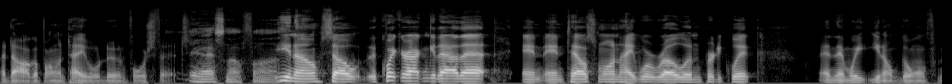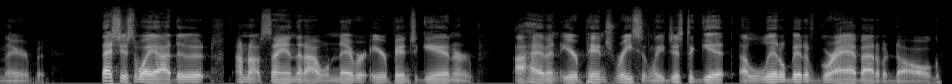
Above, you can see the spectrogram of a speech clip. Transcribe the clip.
a dog up on the table doing force fetch. Yeah, that's no fun. You know, so the quicker I can get out of that and and tell someone, hey, we're rolling pretty quick, and then we, you know, go on from there. But that's just the way I do it. I'm not saying that I will never ear pinch again, or I haven't ear pinched recently just to get a little bit of grab out of a dog.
